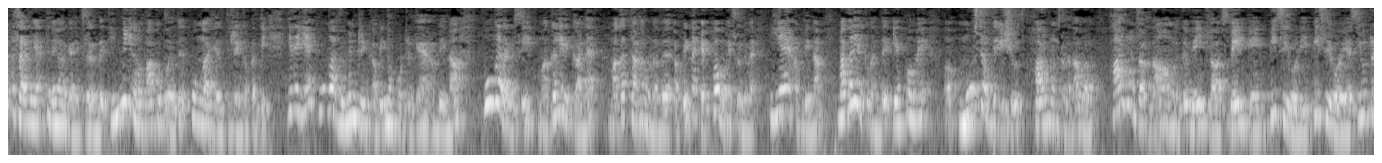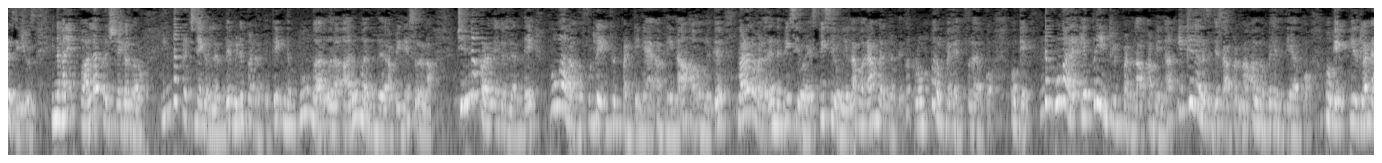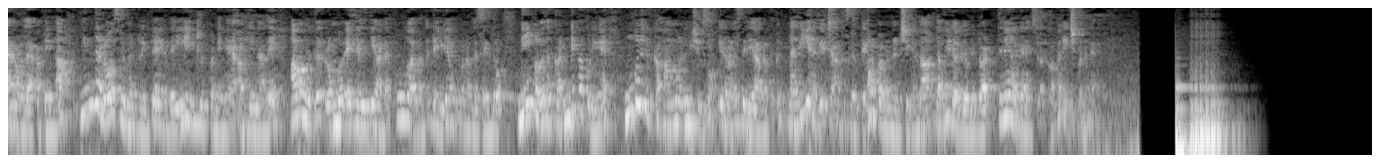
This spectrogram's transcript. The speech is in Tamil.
இவன் சரண்யா திணை ஆர்கானிக்ஸ்ல இருந்து இன்னைக்கு நம்ம பார்க்க போறது பூங்கா ஹெல்த் ட்ரிங்க பத்தி. இதை ஏன் பூங்கா விமன் ட்ரிங்க் அப்படின்னு நான் போட்டிருக்கேன் அப்படின்னா பூங்கா அரிசி மகளிருக்கான மகத்தான உணவு அப்படின்னு நான் எப்பவுமே சொல்லுவேன். ஏன் அப்படின்னா மகளிருக்கு வந்து எப்பவுமே மோஸ்ட் ஆஃப் த இஷ்யூஸ் ஹார்மோன்ஸால தான் வரும். ஹார்மோன்ஸால தான் அவங்களுக்கு weight loss weight gain PCOD PCOS uterus issues இந்த மாதிரி பல பிரச்சனைகள் வரும். இந்த பிரச்சனைகள்ல இருந்து விடுபடுறதுக்கு இந்த பூங்கார் ஒரு அருமருந்து அப்படின்னே சொல்லலாம். சின்ன குழந்தைகள்ல இருந்தே பூங்கார் அவங்க ஃபுட்ல இன்க்ளூட் பண்ணிட்டீங்க அப்படின்னா அவங்களுக்கு வளர வளர இந்த பிசிஓஎஸ் பிசிஓடி எல்லாம் வராம இருக்கிறதுக்கு ரொம்ப ரொம்ப ஹெல்ப்ஃபுல்லா இருக்கும். ஓகே இந்த பூங்காரை எப்படி இன்க்ளூட் பண்ணலாம் அப்படின்னா இட்லிகளை செஞ்சு சாப்பிடலாம். அது ரொம்ப ஹெல்த்தியா இருக்கும். ஓகே இதுக்கெல்லாம் நேரம் இல்லை அப்படின்னா இந்த ரோஸ் விமன் ட்ரிங்க் நீங்க டெய்லி இன்க்ளூட் பண்ணீங்க அப்படின்னாலே அவங்களுக்கு ரொம்பவே ஹெல்த்தியான பூங்கார் வந்து டெய்லி அவங்க உணவுல சேர்ந்துரும். நீங்களும் இதை கண்டிப்பா குடிங்க. உங்களுக்கு இருக்க ஹார்மோனல் இஷ்யூஸும் இதனால சரியாகிறதுக்கு நிறைய நிறைய சான்சஸ் இருக்கு. பண்ணணும்னு நினைச்சீங்கன்னா W W dot Thinai organics dot com reach பண்ணுங்க.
